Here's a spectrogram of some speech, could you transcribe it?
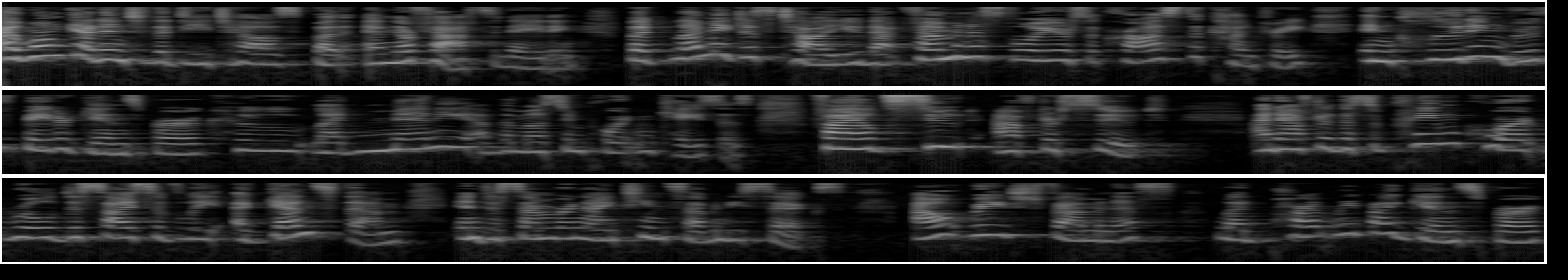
I won't get into the details, but and they're fascinating. But let me just tell you that feminist lawyers across the country, including Ruth Bader Ginsburg, who led many of the most important cases, filed suit after suit. And after the Supreme Court ruled decisively against them in December 1976, outraged feminists led partly by Ginsburg,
